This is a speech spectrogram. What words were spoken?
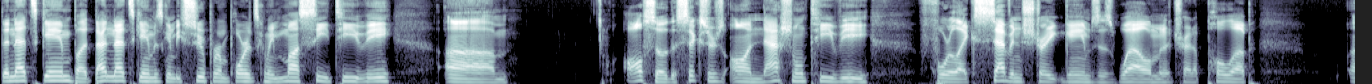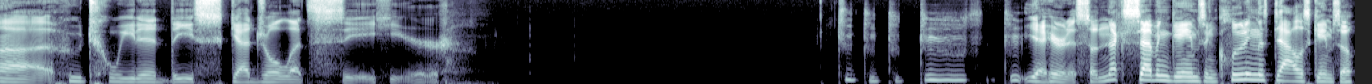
the Nets game. But that Nets game is going to be super important. It's going to be must see TV. Um, also, the Sixers on national TV for like seven straight games as well. I'm going to try to pull up uh, who tweeted the schedule. Let's see here. Yeah, here it is. So next seven games, including this Dallas game. So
